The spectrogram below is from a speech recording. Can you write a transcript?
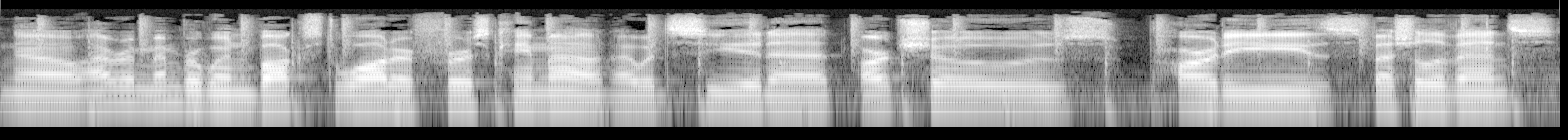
Now, I remember when Boxed Water first came out, I would see it at art shows, parties, special events,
